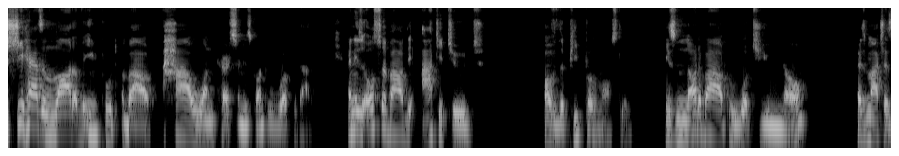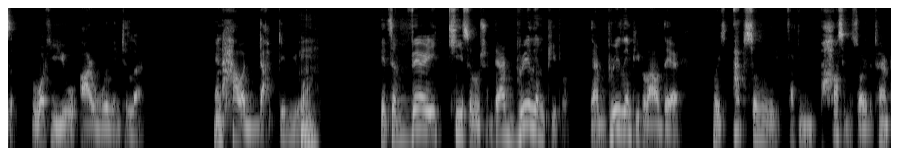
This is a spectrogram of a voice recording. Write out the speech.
She has a lot of input about how one person is going to work with other, and it's also about the attitude of the people. Mostly, it's not about what you know as much as what you are willing to learn and how adaptive you are. Mm. It's a very key solution. There are brilliant people. There are brilliant people out there where it's absolutely fucking impossible, sorry the term,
